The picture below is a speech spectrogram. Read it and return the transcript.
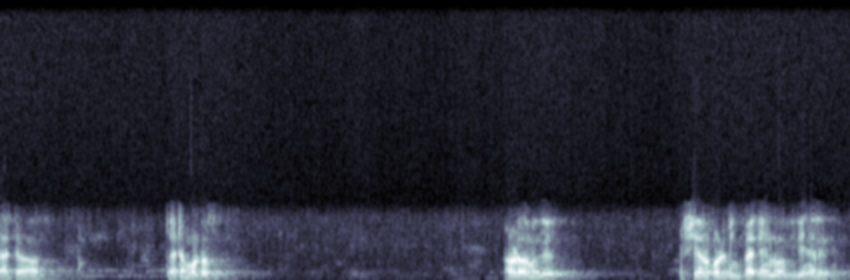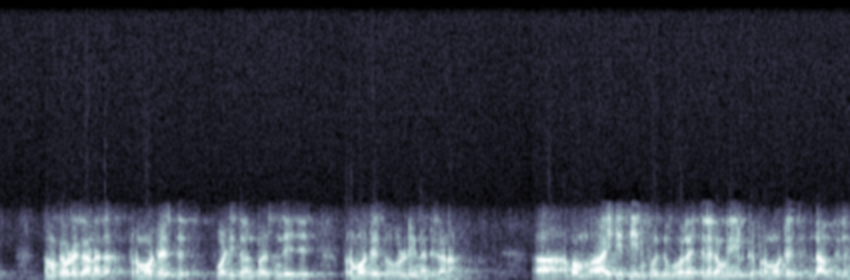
ടാറ്റ ടാറ്റ മോട്ടോഴ്സ് അവിടെ നമുക്ക് ഷെയർ ഹോൾഡിംഗ് പാറ്റേൺ നോക്കിക്കഴിഞ്ഞാൽ നമുക്ക് അവിടെ കാണാം. Promoters forty seven percentage promoters hold ചെയ്യുന്നതായിട്ട് കാണാം. അപ്പം ഐ ടി സി ഇൻഫോസ് പോലെ ചില കമ്പനികൾക്ക് പ്രൊമോട്ടേഴ്സ് ഉണ്ടാവത്തില്ല.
